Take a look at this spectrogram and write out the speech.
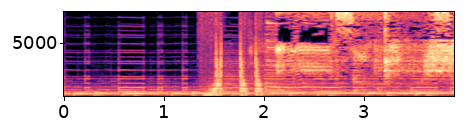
Need something real.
